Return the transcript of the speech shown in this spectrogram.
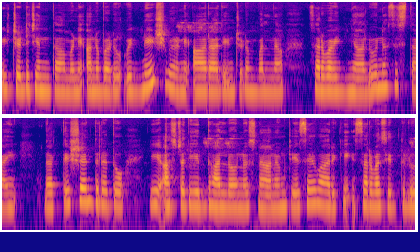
ఇచ్చటి చింతామణి అనబడు విఘ్నేశ్వరుని ఆరాధించడం వలన సర్వ విఘ్నాలు నశిస్తాయి. భక్తి శ్రద్ధలతో ఈ అష్టతీర్థాల్లోనూ స్నానం చేసేవారికి సర్వసిద్ధులు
